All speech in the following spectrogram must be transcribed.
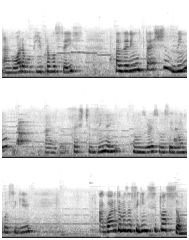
agora eu vou pedir pra vocês fazerem um testezinho. Testezinho aí. Vamos ver se vocês vão conseguir. Agora temos a seguinte situação.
